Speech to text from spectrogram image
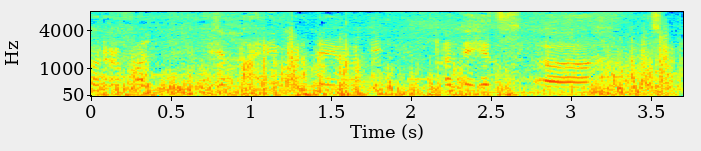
हे वॉटरफॉल जे पाणी पडते वरती परत हेच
